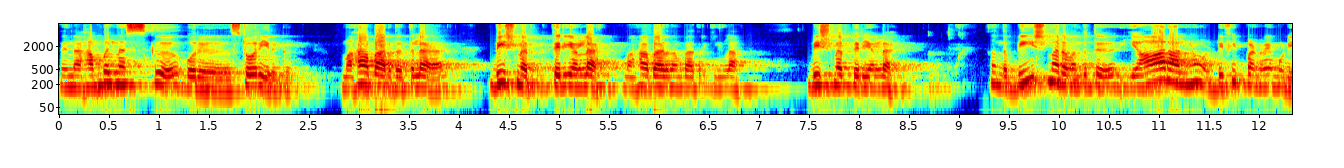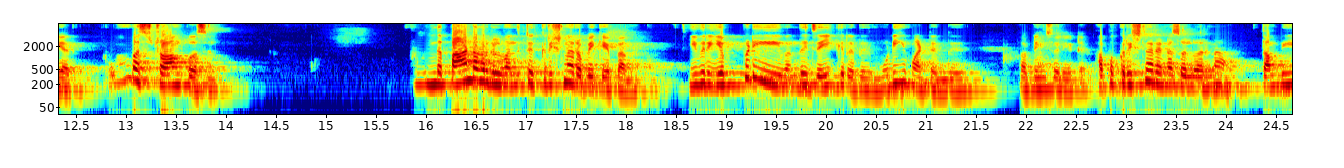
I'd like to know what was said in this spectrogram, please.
இந்த ஹம்பிள்னஸ்க்கு ஒரு ஸ்டோரி இருக்குது மகாபாரதத்தில் பீஷ்மர் தெரியும்ல? மகாபாரதம் பார்த்துருக்கீங்களா? பீஷ்மர் தெரியும்ல? அந்த பீஷ்மரை வந்துட்டு யாராலையும் டிஃபீட் பண்ணவே முடியாது. ரொம்ப ஸ்ட்ராங் பர்சன் இந்த பாண்டவர்கள் வந்துட்டு கிருஷ்ணரை போய் கேட்பாங்க. இவர் எப்படி வந்து ஜெயிக்கிறது முடிய மாட்டேங்குது அப்படின்னு சொல்லிட்டு. அப்போ கிருஷ்ணர் என்ன சொல்வாருன்னா தம்பி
